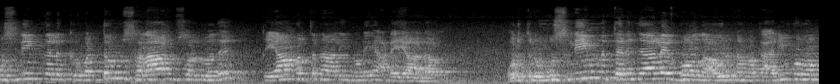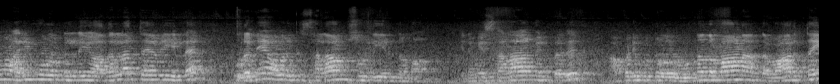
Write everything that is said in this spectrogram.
முஸ்லீம்களுக்கு மட்டும் சலாம் சொல்வது கியாமத்து நாளினுடைய அடையாளம். ஒருத்தர் முஸ்லீம்னு தெரிஞ்சாலே போதும். அவர் நமக்கு அறிமுகமோ அறிமுகம் இல்லையோ அதெல்லாம் தேவையில்லை. உடனே அவருக்கு சலாம் சொல்லியிருந்தோமா? எனவே சலாம் என்பது அப்படிப்பட்ட ஒரு உன்னதமான அந்த வார்த்தை.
